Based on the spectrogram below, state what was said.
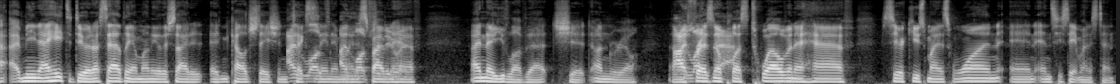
I, I mean, I hate to do it. Sadly, I'm on the other side at, in College Station, I Texas love- A&M I minus love to five and a do it. I know you love that shit. Unreal. Uh, I Fresno that. plus 12 and a half, Syracuse minus one, and NC State minus 10.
